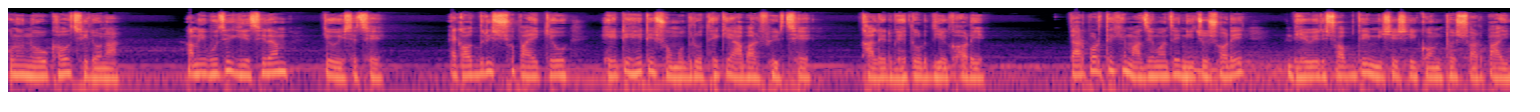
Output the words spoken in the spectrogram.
কোনো নৌকাও ছিল না। আমি বুঝে গিয়েছিলাম কেউ এসেছে। এক অদৃশ্য পায়ে কেউ হেঁটে হেঁটে সমুদ্র থেকে আবার ফিরছে, খালের ভেতর দিয়ে ঘরে। তারপর থেকে মাঝে মাঝে নিচু স্বরে ঢেউয়ের শব্দে মিশে সেই কণ্ঠস্বর পাই।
